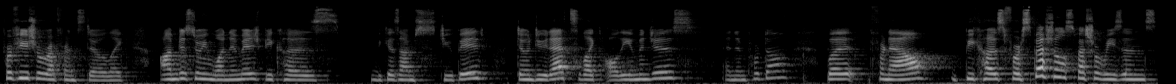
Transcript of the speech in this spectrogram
For future reference though, like I'm just doing one image because because I'm stupid. Don't do that. Select all the images and import them. But for now, because for special, special reasons,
